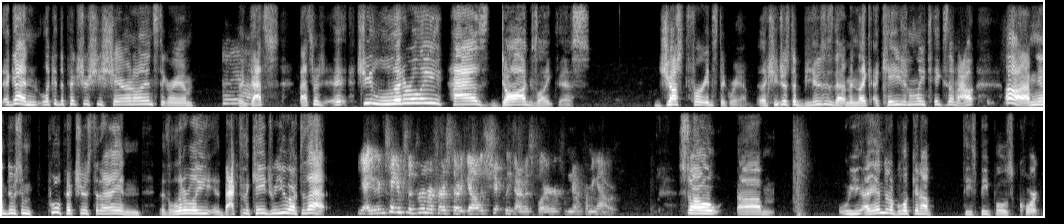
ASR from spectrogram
again, look at the picture she's sharing on Instagram. Oh, yeah. Like that's that's what it, she literally has dogs like this just for Instagram. Like she just abuses them and like occasionally takes them out. Oh, I'm gonna do some pool pictures today, and that's literally back to the cage with you after that. Yeah, you're gonna take him to the groomer first though to get all the shit cleaned out of his fur from never coming out. So um we I ended up looking up these people's court.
